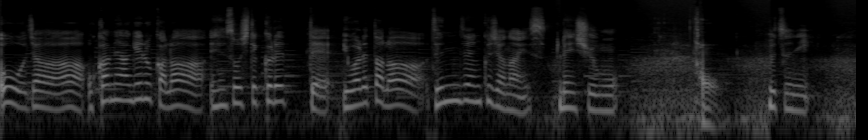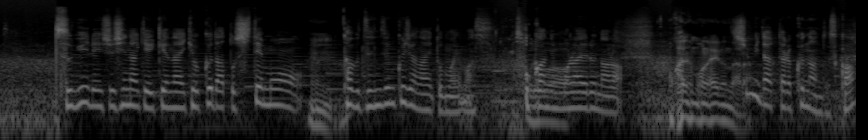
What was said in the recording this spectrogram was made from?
をじゃあお金あげるから演奏してくれって言われたら全然苦じゃないです。練習も。ほ別に次練習しなきゃいけない曲だとしてもう、うん、多分全然苦じゃないと思います。お金もらえるなら。お金もらえるなら。趣味だったら苦なんですか？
